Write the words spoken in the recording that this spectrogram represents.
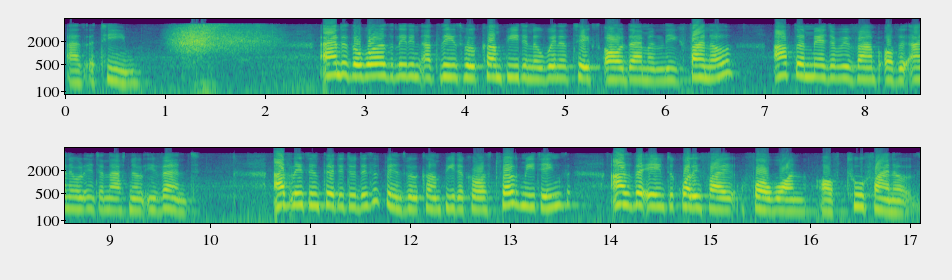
as a team. And the world's leading athletes will compete in the winner-takes-all Diamond League final after a major revamp of the annual international event. Athletes in 32 disciplines will compete across 12 meetings as they aim to qualify for one of two finals.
